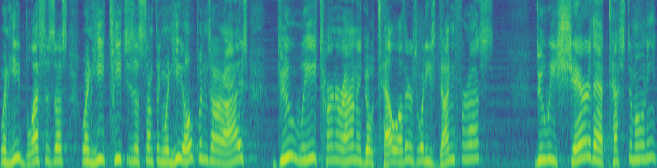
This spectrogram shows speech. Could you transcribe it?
when He blesses us, when He teaches us something, when He opens our eyes, do we turn around and go tell others what He's done for us? Do we share that testimony?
